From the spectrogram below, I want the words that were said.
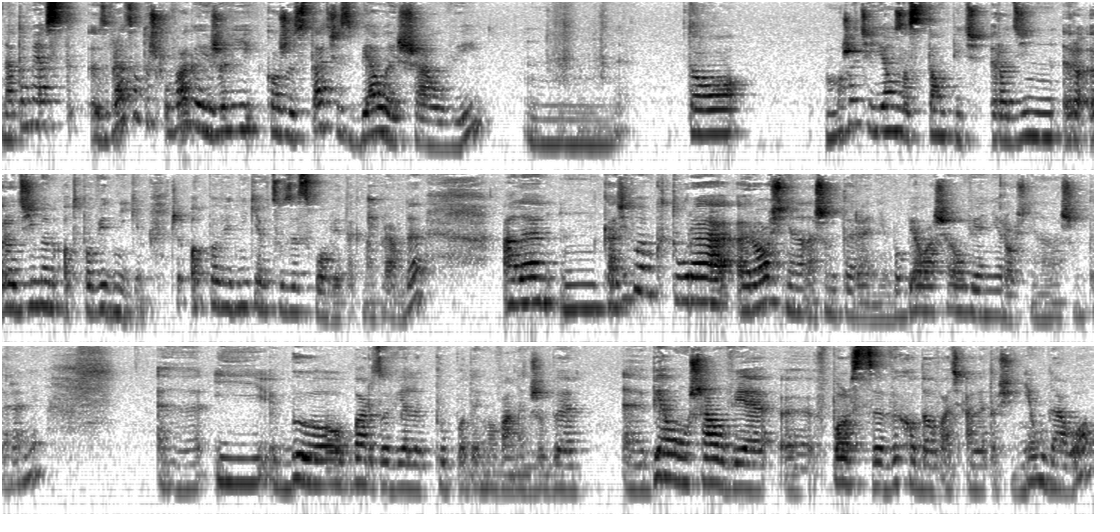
Natomiast zwracam też uwagę, jeżeli korzystacie z białej szałwi, mm, to możecie ją zastąpić rodzin, rodzimym odpowiednikiem, czy odpowiednikiem w cudzysłowie tak naprawdę, ale mm, kadzidłem, które rośnie na naszym terenie, bo biała szałwia nie rośnie na naszym terenie e, i było bardzo wiele prób podejmowanych, żeby e, białą szałwię e, w Polsce wyhodować, ale to się nie udało.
